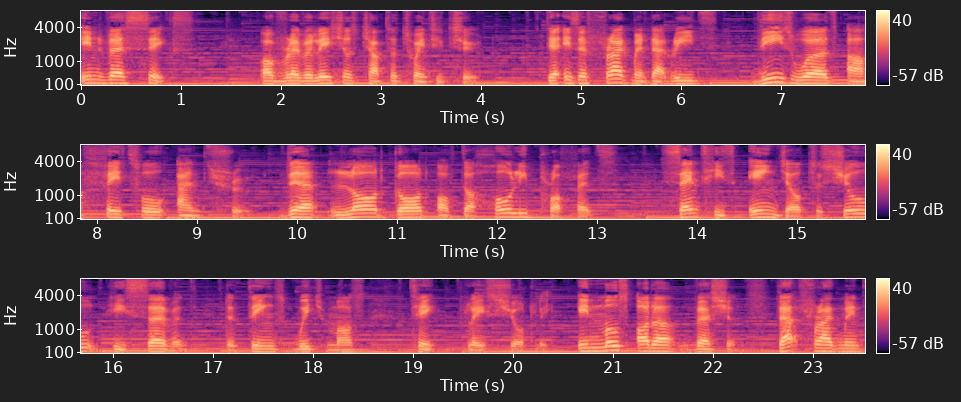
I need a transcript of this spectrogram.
in verse 6 of Revelations chapter 22, there is a fragment that reads, These words are faithful and true. The Lord God of the holy prophets sent his angel to show his servant the things which must take place shortly. In most other versions, that fragment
